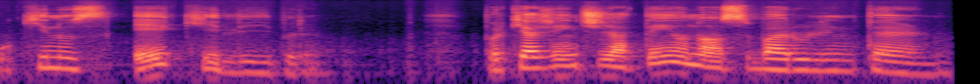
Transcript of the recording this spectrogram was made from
o que nos equilibra, porque a gente já tem o nosso barulho interno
